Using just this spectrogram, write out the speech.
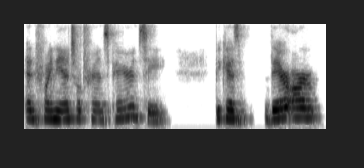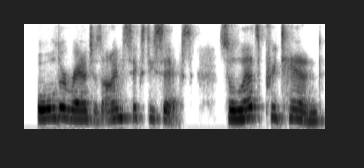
and financial transparency because there are older ranches i'm 66 so let's pretend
